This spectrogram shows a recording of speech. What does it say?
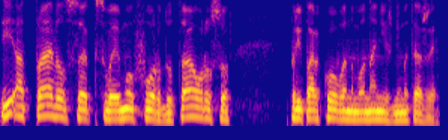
и отправился к своему Форду Таурусу, припаркованному на нижнем этаже.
